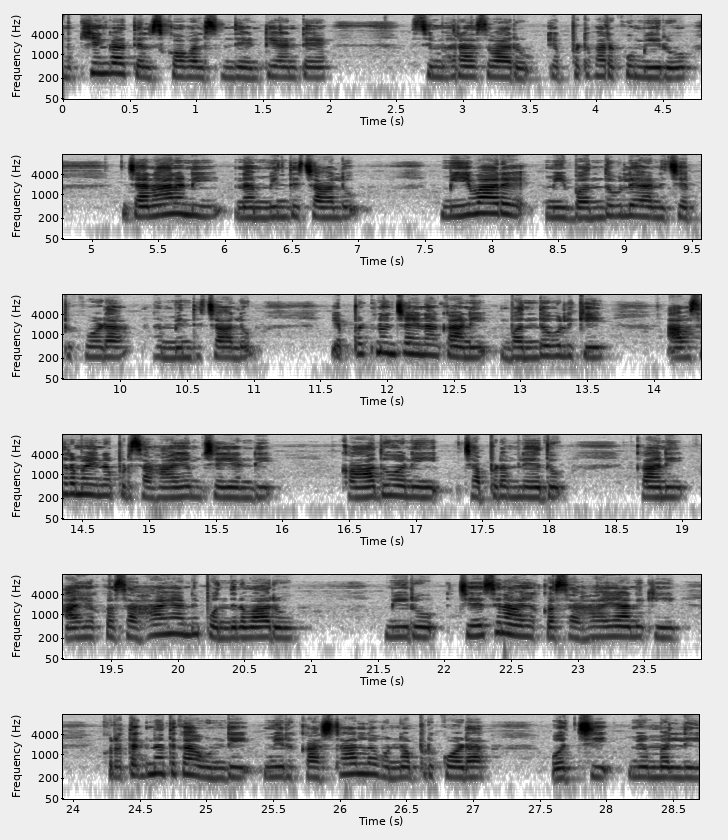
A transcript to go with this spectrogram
ముఖ్యంగా తెలుసుకోవాల్సింది ఏంటి అంటే సింహరాశి వారు ఎప్పటి వరకు మీరు జనాలని నమ్మింది చాలు. మీ వారే మీ బంధువులే అని చెప్పి కూడా నమ్మింది చాలు. ఎప్పటి నుంచైనా కానీ బంధువులకి అవసరమైనప్పుడు సహాయం చేయండి. కాదు అని చెప్పడం లేదు. కానీ ఆ యొక్క సహాయాన్ని పొందినవారు మీరు చేసిన ఆ యొక్క సహాయానికి కృతజ్ఞతగా ఉండి మీరు కష్టాల్లో ఉన్నప్పుడు కూడా వచ్చి మిమ్మల్ని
